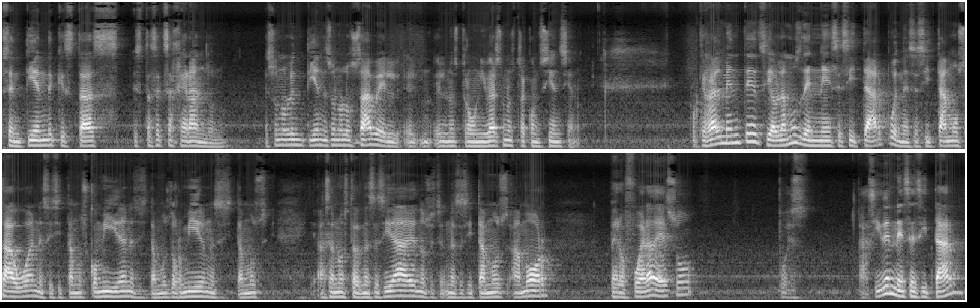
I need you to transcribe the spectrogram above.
se entiende que estás, estás exagerando. ¿no? Eso no lo entiende, eso no lo sabe el, el, nuestro universo, nuestra conciencia. ¿no? Porque realmente si hablamos de necesitar, pues necesitamos agua, necesitamos comida, necesitamos dormir, necesitamos hacer nuestras necesidades, necesitamos amor, pero fuera de eso, pues así de necesitar,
